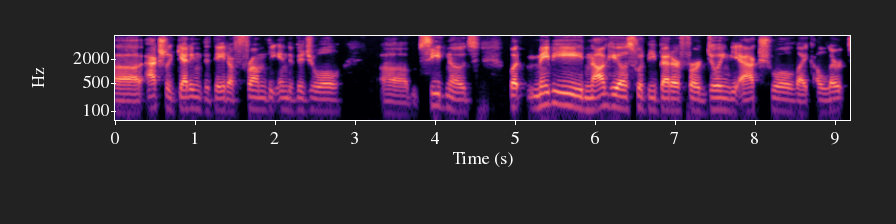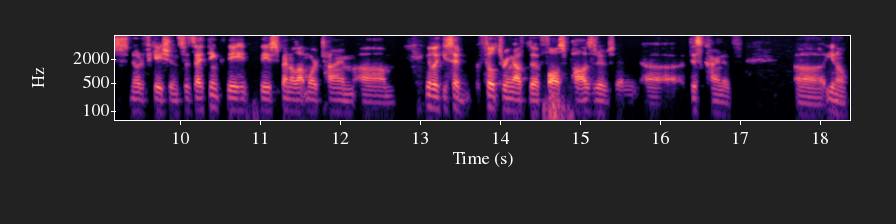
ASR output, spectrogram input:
uh, actually getting the data from the individual um, seed nodes, but maybe Nagios would be better for doing the actual like alerts notifications, since I think they they spend a lot more time, um, you know, like you said, filtering out the false positives and uh, this kind of uh, you know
